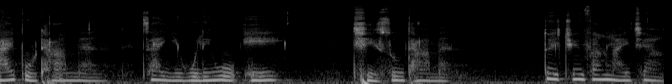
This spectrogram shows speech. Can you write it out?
逮捕他们，再以五零五 A 起诉他们。对军方来讲，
